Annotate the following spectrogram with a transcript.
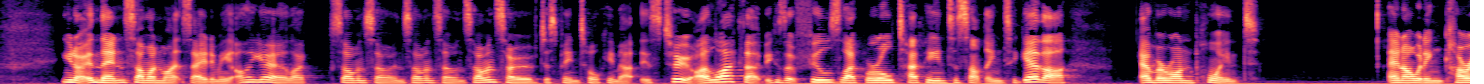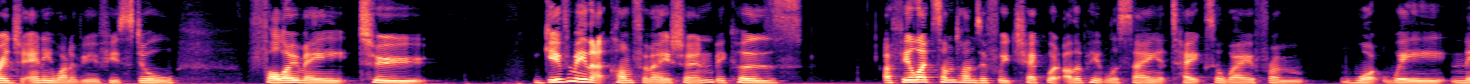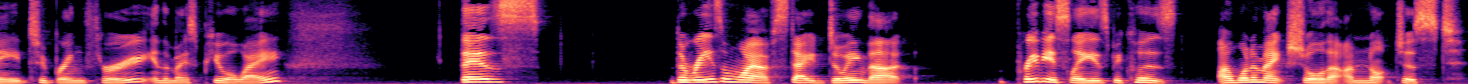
You know, and then someone might say to me, Oh, yeah, like so and so and so and so and so and so have just been talking about this too. I like that because it feels like we're all tapping into something together and we're on point. And I would encourage any one of you, if you still follow me, to give me that confirmation because I feel like sometimes if we check what other people are saying, it takes away from what we need to bring through in the most pure way. There's the reason why I've stayed doing that previously is because I want to make sure that I'm not just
